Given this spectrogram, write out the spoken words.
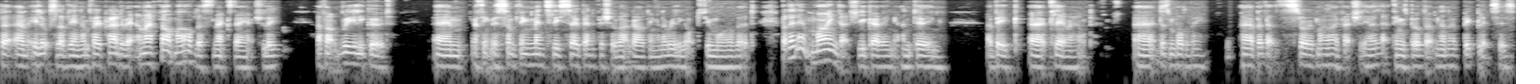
But um, it looks lovely and I'm very proud of it. And I felt marvellous the next day, actually. I felt really good. Um, I think there's something mentally so beneficial about gardening, and I really ought to do more of it. But I don't mind actually going and doing a big uh, clear out. Uh, it doesn't bother me. Uh, but that's the story of my life, actually. I let things build up and then I have big blitzes.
